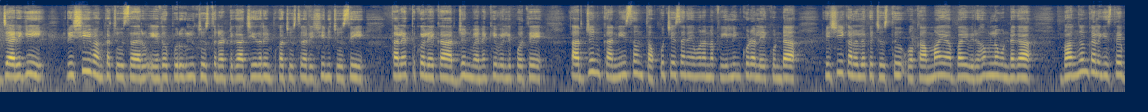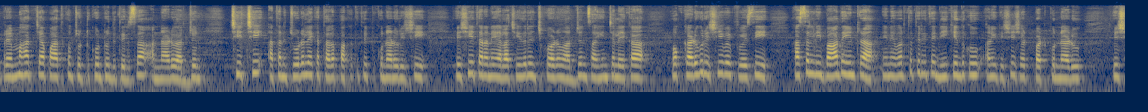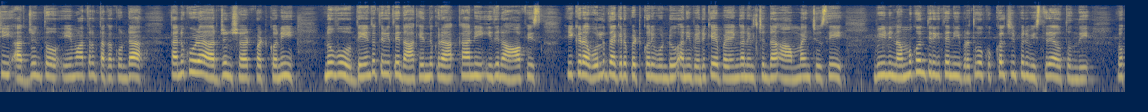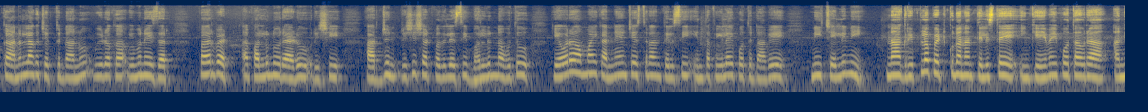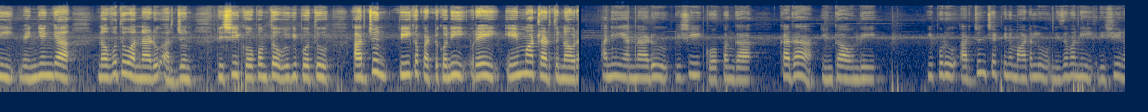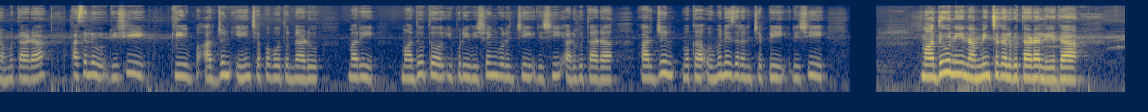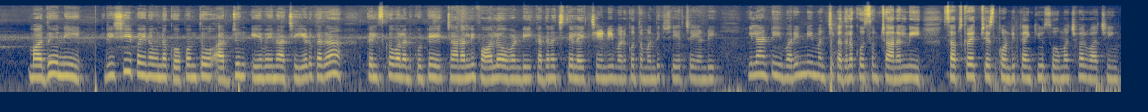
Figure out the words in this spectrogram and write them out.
జరిగి రిషి వంక చూశారు. ఏదో పురుగులు చూస్తున్నట్టుగా చీదరింపుగా చూస్తున్న రిషిని చూసి తలెత్తుకోలేక అర్జున్ వెనక్కి వెళ్ళిపోతే అర్జున్ కనీసం తప్పు చేశానేమోనన్న ఫీలింగ్ కూడా లేకుండా రిషి కలలోకి చూస్తూ ఒక అమ్మాయి అబ్బాయి విరహంలో ఉండగా భంగం కలిగిస్తే బ్రహ్మహత్య పాతకం చుట్టుకుంటుంది తెలుసా? అన్నాడు అర్జున్. చిచ్చి అతను చూడలేక తల పక్కకు తిప్పుకున్నాడు రిషి. రిషి తనని అలా చీదరించుకోవడం అర్జున్ సహించలేక ఒక్కడుగు రిషి వైపు వేసి అసలు నీ బాధ ఏంట్రా? నేను ఎవరితో తిరిగితే నీకెందుకు? అని రిషి షర్ట్ పట్టుకున్నాడు. రిషి అర్జున్తో ఏమాత్రం తగ్గకుండా చేయకుండా తను కూడా అర్జున్ షర్ట్ పట్టుకొని నువ్వు దేంతో తిరిగితే నాకెందుకురా? కానీ ఇది నా ఆఫీస్. ఇక్కడ ఒళ్ళు దగ్గర పెట్టుకొని ఉండు అని వెనుకే భయంగా నిల్చున్న ఆ అమ్మాయిని చూసి వీడిని నమ్ముకొని తిరిగితే నీ బ్రతుకు కుక్కలు చింపిన విస్త్రీ అవుతుంది. ఒక అనలాగా చెప్తున్నాను. వీడొక విమనైజర్. పర్వెట్. ఆ పళ్ళు నూరాడు రిషి. అర్జున్ రిషి షర్ట్ వదిలేసి భల్లు నవ్వుతూ ఎవరో అమ్మాయికి అన్యాయం చేస్తున్నానని తెలిసి ఇంత ఫీల్ అయిపోతున్నావే? నీ చెల్లిని నా గ్రిప్లో పెట్టుకున్నానని తెలిస్తే ఇంకేమైపోతావురా అని వ్యంగ్యంగా నవ్వుతూ అన్నాడు అర్జున్. రిషి కోపంతో ఊగిపోతూ అర్జున్ పీక పట్టుకొని రేయ్ ఏం మాట్లాడుతున్నావురా? అని అన్నాడు రిషి కోపంగా. కథ ఇంకా ఉంది. ఇప్పుడు అర్జున్ చెప్పిన మాటలు నిజమని రిషి నమ్ముతాడా? అసలు రిషికి అర్జున్ ఏం చెప్పబోతున్నాడు? మరి మధుతో ఇప్పుడు ఈ విషయం గురించి రిషి అడుగుతాడా? అర్జున్ ఒక ఉమెనైజర్ అని చెప్పి రిషి మధుని నమ్మించగలుగుతాడా లేదా? మధుని రిషి పైన ఉన్న కోపంతో అర్జున్ ఏమైనా చేయడు కదా? తెలుసుకోవాలనుకుంటే ఛానల్ని ఫాలో అవ్వండి. కథ నచ్చితే లైక్ చేయండి. మరికొంతమందికి షేర్ చేయండి. ఇలాంటి మరిన్ని మంచి కథల కోసం ఛానల్ని సబ్స్క్రైబ్ చేసుకోండి. Thank you so much for watching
